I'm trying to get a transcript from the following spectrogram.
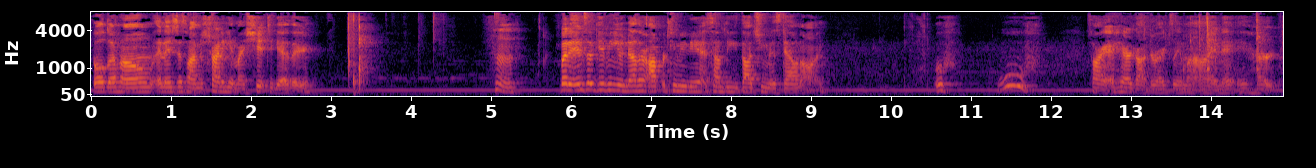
build a home. And it's just, I'm just trying to get my shit together. Hmm. But it ends up giving you another opportunity at something you thought you missed out on. Oof. Oof. Sorry, a hair got directly in my eye and it, it hurt.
